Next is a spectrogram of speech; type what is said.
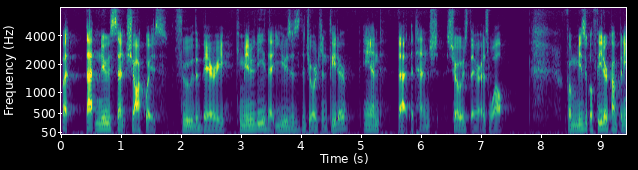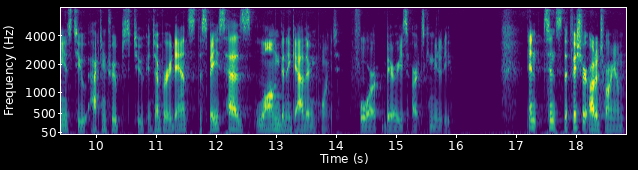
But that news sent shockwaves through the Barrie community that uses the Georgian Theatre and that attends shows there as well. From musical theatre companies to acting troupes to contemporary dance, the space has long been a gathering point for Barrie's arts community. And since the Fisher Auditorium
